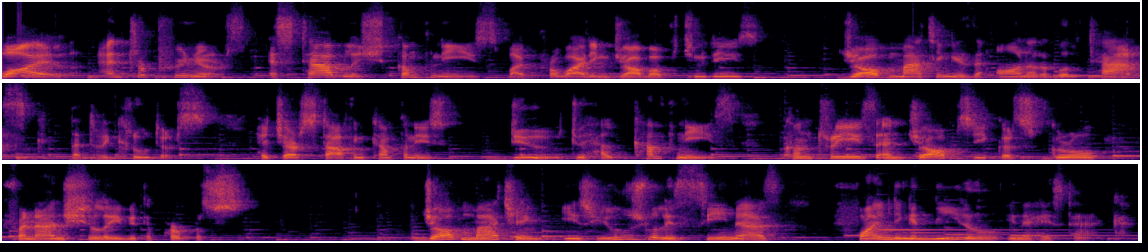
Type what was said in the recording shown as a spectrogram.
While entrepreneurs establish companies by providing job opportunities, job matching is an honorable task that recruiters, HR staffing companies do to help companies, countries, and job seekers grow financially with a purpose. Job matching is usually seen as finding a needle in a haystack.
